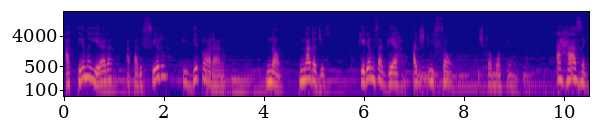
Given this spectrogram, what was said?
Atena e Hera apareceram e declararam: Não, nada disso. Queremos a guerra, a destruição, exclamou Atena. Arrasem,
